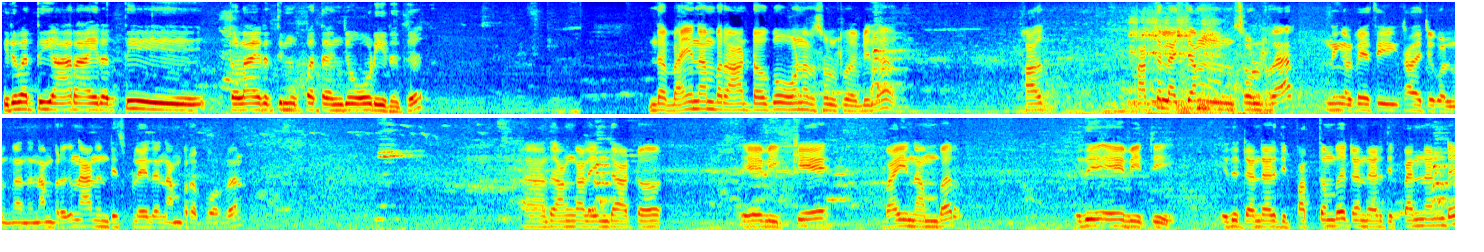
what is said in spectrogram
இருபத்தி ஆறாயிரத்தி தொள்ளாயிரத்தி முப்பத்தஞ்சு ஓடி இருக்குது இந்த பை நம்பர் ஆட்டோவுக்கு ஓனர் சொல்கிற விலை பத் பத்து லட்சம் சொல்கிறார் நீங்கள் பேசி கதைச்சு கொள்ளுங்க. அந்த நம்பருக்கு நானும் டிஸ்பிளேயில் நம்பரை போடுறேன். அது அங்கால இந்த ஆட்டோ ஏவிகே பை நம்பர். இது ஏவிடி இது ரெண்டாயிரத்தி பத்தொம்பது ரெண்டாயிரத்தி பன்னெண்டு.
